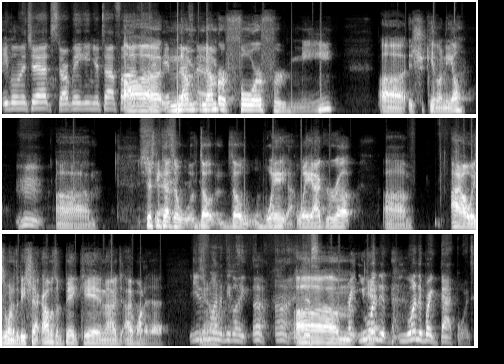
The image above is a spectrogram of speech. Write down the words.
People in the chat, start making your top five. Uh, num- number four for me uh, is Shaquille O'Neal. Mhm. Um, just Shaq. because of the the way way I grew up. Um, I always wanted to be Shaq. I was a big kid, and I I wanted to. You just you know. want to be like, uh, uh, Um, right, you yeah. wanted to, you wanted to break backboards.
